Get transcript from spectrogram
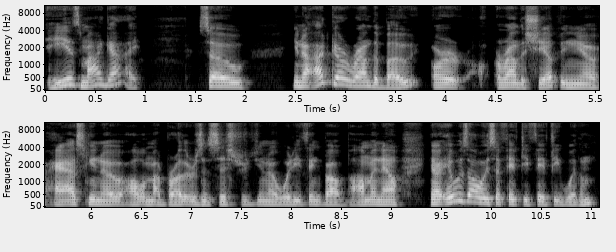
he is my guy. So, you know, I'd go around the boat or around the ship and, you know, ask, you know, all of my brothers and sisters, you know, what do you think about Obama now? You know, it was always a 50 50 with them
